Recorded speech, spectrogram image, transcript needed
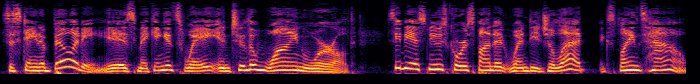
Sustainability is making its way into the wine world. CBS News correspondent Wendy Gillette explains how.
